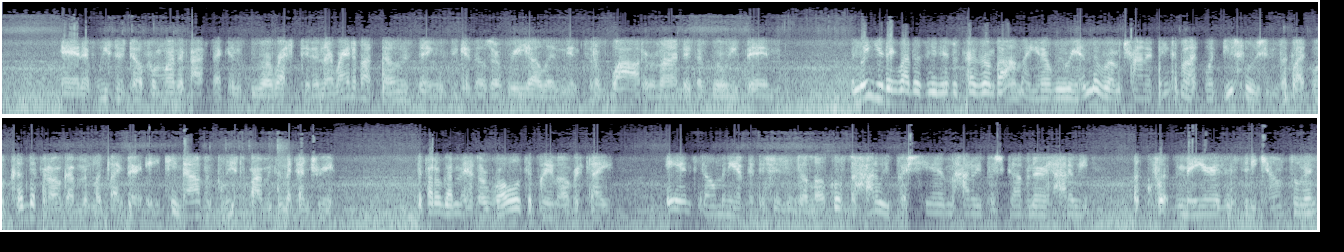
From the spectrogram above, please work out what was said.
And if we stood still for more than five seconds, we were arrested. And I write about those things because those are real and, and sort of wild reminders of where we've been and then you think about those meetings with President Obama. You know, we were in the room trying to think about like, what these solutions look like. What could the federal government look like? There are 18,000 police departments in the country. The federal government has a role to play in oversight, and so many of the decisions are local. So how do we push him? How do we push governors? How do we equip mayors and city councilmen?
